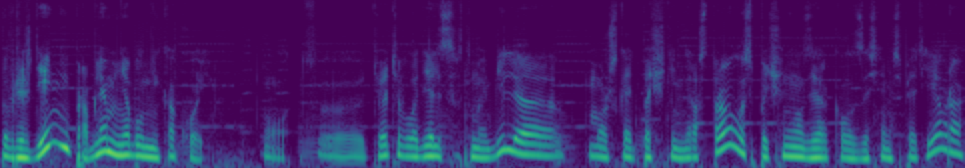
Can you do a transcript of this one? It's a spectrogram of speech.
повреждений проблем не было никакой. Вот. э, Тетя владелец автомобиля, можно сказать, почти не расстроилась, починила зеркало за 75 евро.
